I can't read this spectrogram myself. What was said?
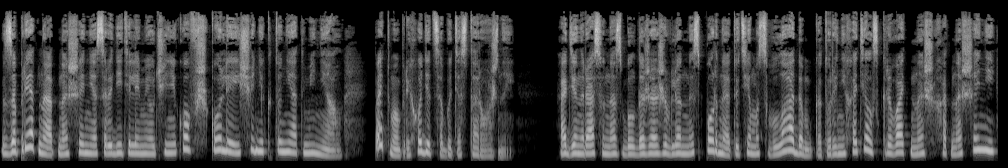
Запрет на отношения с родителями учеников в школе еще никто не отменял, поэтому приходится быть осторожной. Один раз у нас был даже оживленный спор на эту тему с Владом, который не хотел скрывать наших отношений,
